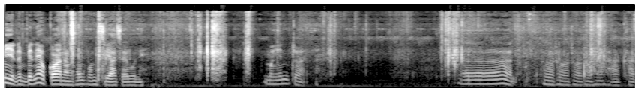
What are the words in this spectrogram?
มีดมันเป็นแนวก้อนของผมเสียใส่บุนี่มาเห็นจ่อย เออโทษโทษโทษโทษหาขาด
